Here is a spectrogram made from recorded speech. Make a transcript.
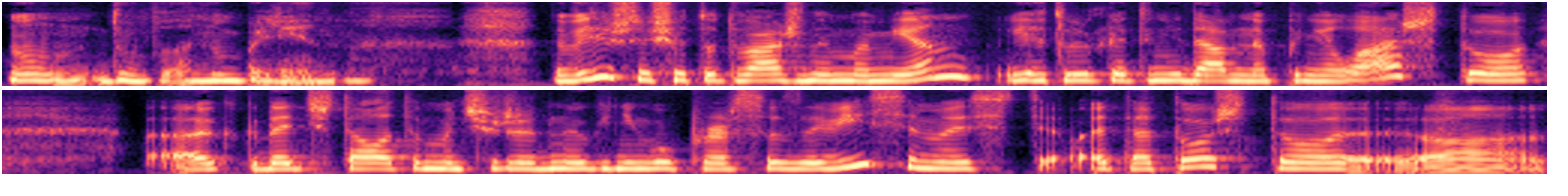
ну, думала, ну, блин. Но видишь, еще тут важный момент, я только это недавно поняла, что э, когда читала там очередную книгу про созависимость, это то, что э,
